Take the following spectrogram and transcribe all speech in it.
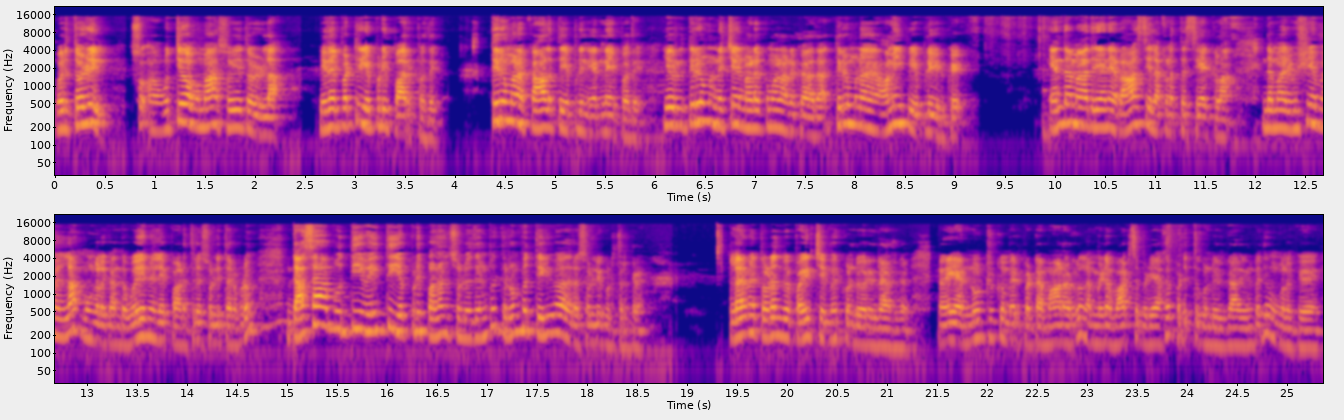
ஒரு தொழில் சு உத்தியோகமாக சுய தொழிலாக இதை பற்றி எப்படி பார்ப்பது? திருமண காலத்தை எப்படி நிர்ணயிப்பது? இவருக்கு திருமணம் நிச்சயம் நடக்குமா நடக்காதா? திருமண அமைப்பு எப்படி இருக்குது எந்த மாதிரியான ராசி லக்கணத்தை சேர்க்கலாம்? இந்த மாதிரி விஷயமெல்லாம் உங்களுக்கு அந்த உயர்நிலை பாடத்தில் சொல்லித் தரப்படும். தசா புத்தி வைத்து எப்படி பலன் சொல்வது என்பது ரொம்ப தெளிவாக அதில் சொல்லி கொடுத்துருக்குறேன். எல்லாருமே தொடர்ந்து பயிற்சியை மேற்கொண்டு வருகிறார்கள். நிறைய நூற்றுக்கும் மேற்பட்ட மாணவர்கள் நம்மிடம் வாட்ஸ்அப் வழியாக படித்துக் கொண்டிருக்கிறார்கள் என்பது உங்களுக்கு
